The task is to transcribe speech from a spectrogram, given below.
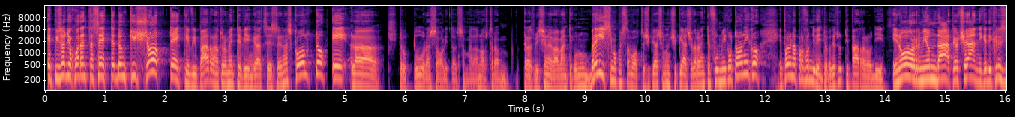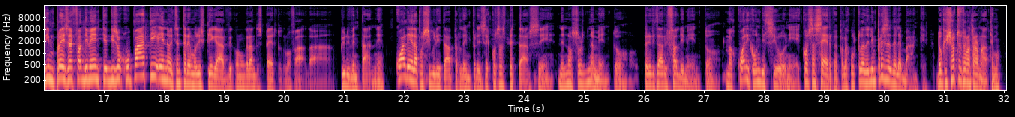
Episodio 47 Don Chisciotte che vi parla, naturalmente vi ringrazio di essere in ascolto e la struttura solita, insomma la nostra trasmissione va avanti con un brevissimo questa volta, ci piace o non ci piace, veramente fulmicotonico e poi un approfondimento perché tutti parlano di enormi ondate oceaniche di crisi di impresa e fallimenti e disoccupati e noi tenteremo di spiegarvi con un grande esperto che lo fa da più di vent'anni qual è la possibilità per le imprese e cosa aspettarsi nel nostro ordinamento per evitare il fallimento, ma quali condizioni e cosa serve per la cultura delle imprese e delle banche. Don Chisciotte torna tra un attimo.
